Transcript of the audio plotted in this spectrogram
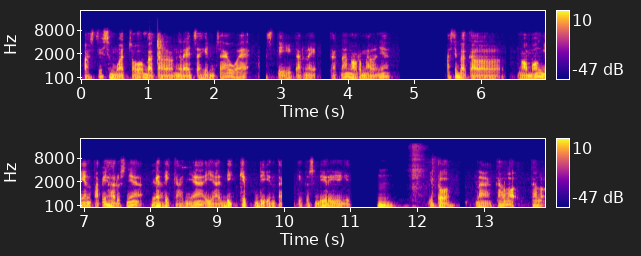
pasti semua cowok bakal ngelecehin cewek pasti karena karena normalnya pasti bakal ngomongin tapi harusnya Ya. etikanya ya dikip di internet itu sendiri gitu Hmm. gitu nah kalau kalau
